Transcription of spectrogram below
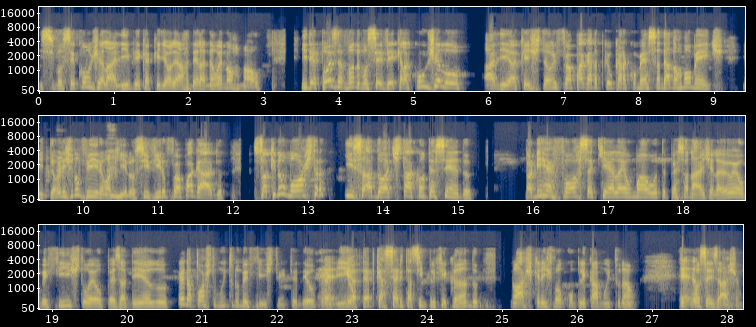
e se você congelar ali, vê que aquele olhar dela não é normal. E depois da Wanda, você vê que ela congelou ali a questão e foi apagada porque o cara começa a andar normalmente. Então eles não viram aquilo, se viram foi apagado. Só que não mostra isso a Dot está acontecendo. Para mim reforça que ela é uma outra personagem. Ela ou é o Mephisto ou é o Pesadelo. Eu ainda aposto muito no Mephisto, entendeu? Para É, mim, eu- até porque a série está simplificando, não acho que eles vão complicar muito não. O que, É, que eu- vocês acham?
